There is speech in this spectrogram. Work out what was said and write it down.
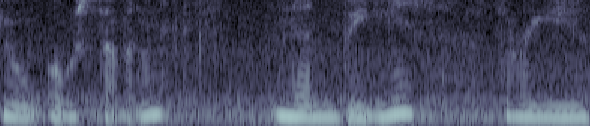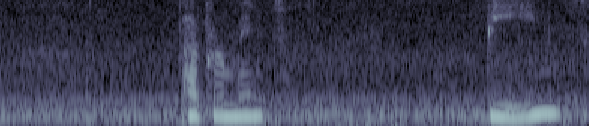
two oh seven and then these three peppermint beads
